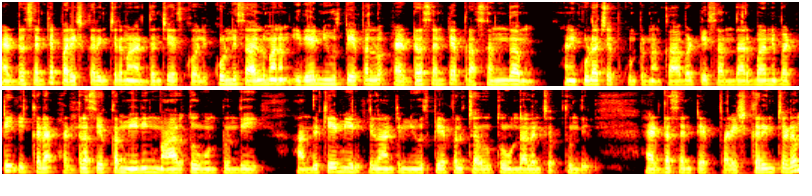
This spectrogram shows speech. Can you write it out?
అడ్రస్ అంటే పరిష్కరించడం అని అర్థం చేసుకోవాలి. కొన్నిసార్లు మనం ఇదే న్యూస్ పేపర్లో అడ్రస్ అంటే ప్రసంగం అని కూడా చెప్పుకుంటున్నాం. కాబట్టి సందర్భాన్ని బట్టి ఇక్కడ అడ్రస్ యొక్క మీనింగ్ మారుతూ ఉంటుంది. అందుకే మీరు ఇలాంటి న్యూస్ పేపర్లు చదువుతూ ఉండాలని చెప్తుంది. అడ్రస్ అంటే పరిష్కరించడం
